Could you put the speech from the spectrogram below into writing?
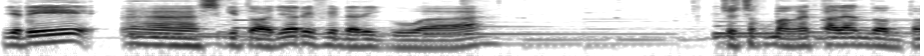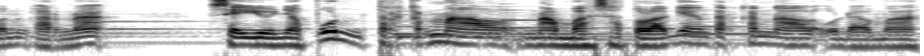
Jadi uh, segitu aja review dari gua. Cocok banget kalian tonton karena seiyunya pun terkenal. Nambah satu lagi yang terkenal udah mah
